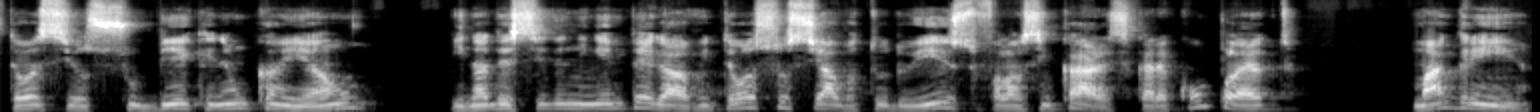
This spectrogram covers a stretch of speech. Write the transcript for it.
Então, assim, eu subia que nem um canhão. E na descida ninguém me pegava. Então eu associava tudo isso, falava assim, cara, esse cara é completo, magrinho,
